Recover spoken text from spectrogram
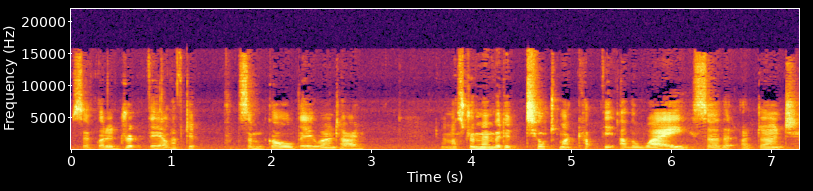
So I've got a drip there, I'll have to put some gold there, won't I? I must remember to tilt my cup the other way so that I don't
